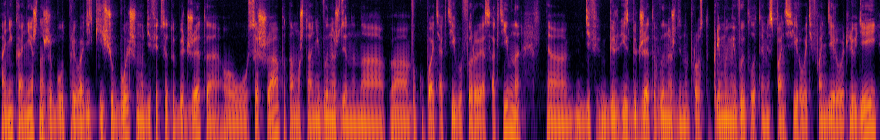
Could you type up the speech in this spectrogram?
они, конечно же, будут приводить к еще большему дефициту бюджета у США, потому что они вынуждены на, а, выкупать активы ФРС активно, а, из бюджета вынуждены просто прямыми выплатами спонсировать и фондировать людей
